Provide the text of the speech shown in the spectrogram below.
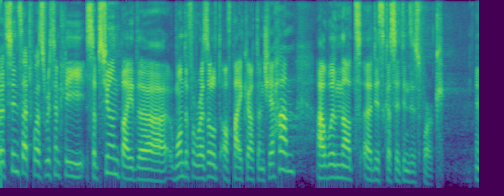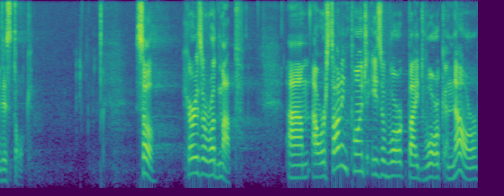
But since that was recently subsumed by the wonderful result of Peikert and Xie I will not uh, discuss it in this work, in this talk. So here is a roadmap. Um, our starting point is a work by Dwork and Naor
